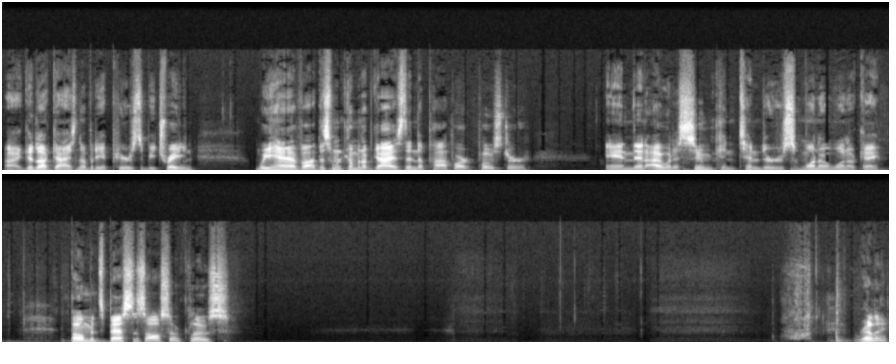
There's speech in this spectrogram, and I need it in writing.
All right, good luck, guys. Nobody appears to be trading. We have uh, this one coming up, guys, then the pop art poster, and then I would assume Contenders 101, okay? Bowman's Best is also close. Really?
